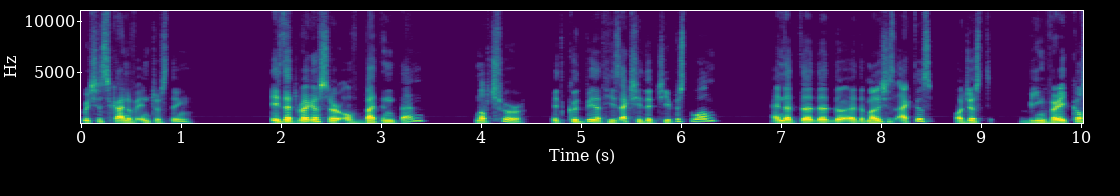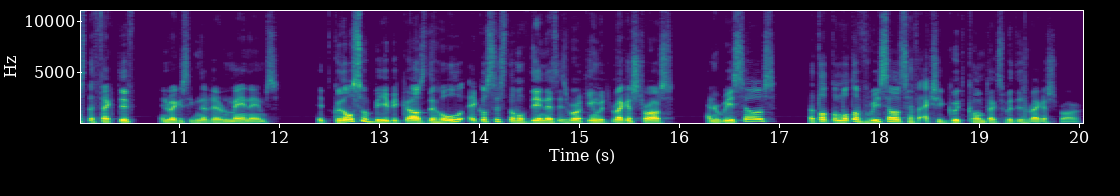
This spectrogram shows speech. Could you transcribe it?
which is kind of interesting. Is that register of bad intent? Not sure. It could be that he's actually the cheapest one, and that the, the, the, uh, the malicious actors are just being very cost effective in registering their domain names. It could also be because the whole ecosystem of DNS is working with registrars and resellers, I thought a lot of resellers have actually good contacts with this registrar.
